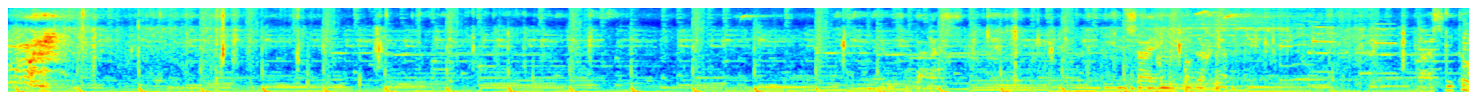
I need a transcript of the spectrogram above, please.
Ah. Sayang yung pag-akyat. Taas nito.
